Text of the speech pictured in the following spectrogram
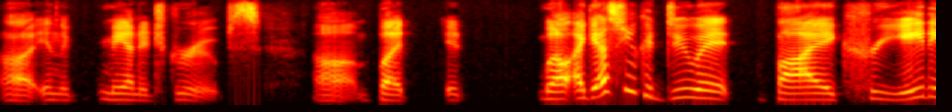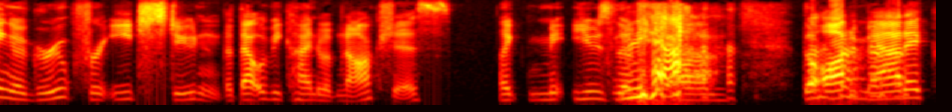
uh, in the managed groups. Um, but it, well, I guess you could do it by creating a group for each student, but that would be kind of obnoxious. Like m- use the Yeah. um, the automatic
